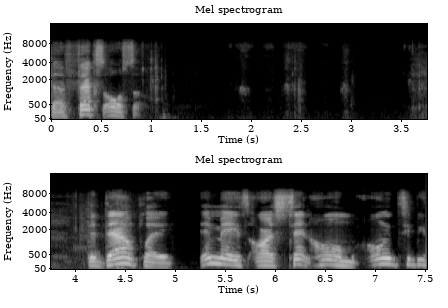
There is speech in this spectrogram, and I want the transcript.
The effects also. The downplay inmates are sent home only to be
